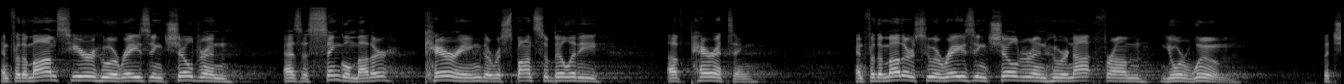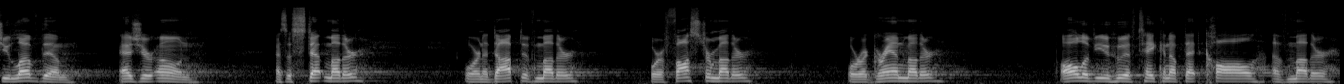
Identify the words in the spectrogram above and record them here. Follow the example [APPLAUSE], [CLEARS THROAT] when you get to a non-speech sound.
And for the moms here who are raising children as a single mother, carrying the responsibility of parenting, and for the mothers who are raising children who are not from your womb, but you love them as your own, as a stepmother or an adoptive mother or a foster mother or a grandmother, all of you who have taken up that call of mother,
